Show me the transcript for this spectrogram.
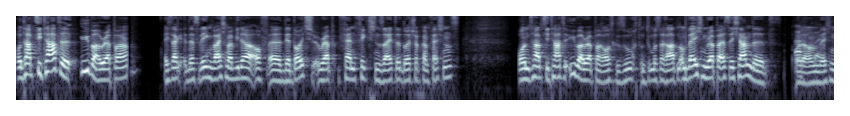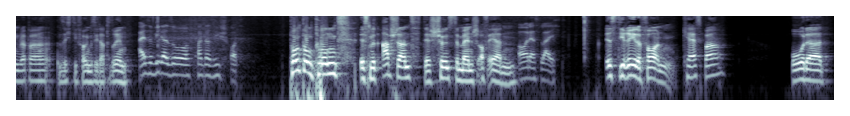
und habe Zitate über Rapper. Ich sag, deswegen war ich mal wieder auf äh, der Deutsch-Rap-Fanfiction-Seite Deutschrap Confessions und habe Zitate über Rapper rausgesucht und du musst erraten, um welchen Rapper es sich handelt. Oder Ach, um welchen Rapper sich die folgenden Zitate drehen. Also wieder so Fantasieschrott. Punkt, Punkt, Punkt ist mit Abstand der schönste Mensch auf Erden. Oh, der ist leicht. Ist die Rede von Casper oder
